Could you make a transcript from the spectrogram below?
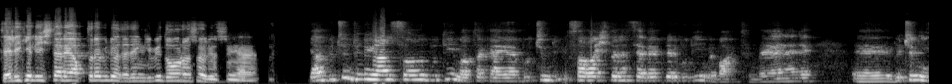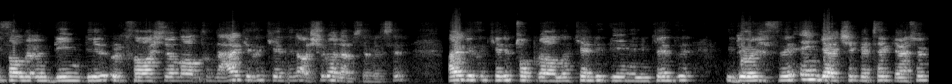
tehlikeli işler yaptırabiliyor dediğin gibi doğru söylüyorsun yani. Ya bütün dünyanın sorunu bu değil mi Atakan? Yani bütün savaşların sebepleri bu değil mi baktığında? Yani hani e, bütün insanların din, dil, ırk savaşlarının altında herkesin kendini aşırı önemsemesi, herkesin kendi toprağının, kendi dininin, kendi ideolojisini en gerçek ve tek gerçek,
